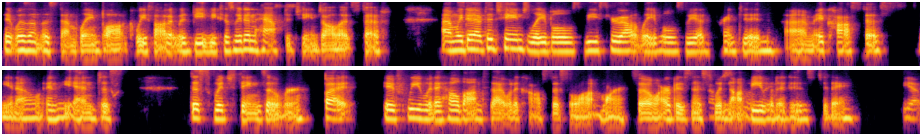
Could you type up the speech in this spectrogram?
it wasn't the stumbling block we thought it would be because we didn't have to change all that stuff. Um, we did have to change labels. We threw out labels we had printed. Um, it cost us, you know, in the end, just to switch things over. But if we would have held on to that, would have cost us a lot more. So our business would not be what it is today. Yeah,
